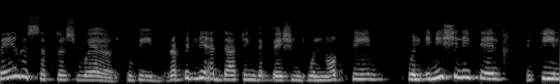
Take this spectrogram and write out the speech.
pain receptors were to be rapidly adapting, the patient will not feel will initially feel feel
